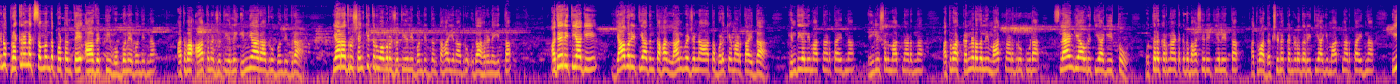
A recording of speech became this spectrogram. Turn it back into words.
ಇನ್ನು ಪ್ರಕರಣಕ್ಕೆ ಸಂಬಂಧಪಟ್ಟಂತೆ ಆ ವ್ಯಕ್ತಿ ಒಬ್ಬನೇ ಬಂದಿದ್ನ ಅಥವಾ ಆತನ ಜೊತೆಯಲ್ಲಿ ಇನ್ಯಾರಾದರೂ ಬಂದಿದ್ರ? ಯಾರಾದರೂ ಶಂಕಿತರು ಅವರ ಜೊತೆಯಲ್ಲಿ ಬಂದಿದ್ದಂತಹ ಏನಾದರೂ ಉದಾಹರಣೆ ಇತ್ತ? ಅದೇ ರೀತಿಯಾಗಿ ಯಾವ ರೀತಿಯಾದಂತಹ ಲ್ಯಾಂಗ್ವೇಜನ್ನು ಆತ ಬಳಕೆ ಮಾಡ್ತಾ ಇದ್ದ? ಹಿಂದಿಯಲ್ಲಿ ಮಾತನಾಡ್ತಾ ಇದ್ನ ಇಂಗ್ಲೀಷಲ್ಲಿ ಮಾತನಾಡದ್ನ, ಅಥವಾ ಕನ್ನಡದಲ್ಲಿ ಮಾತನಾಡಿದ್ರೂ ಕೂಡ ಸ್ಲ್ಯಾಂಗ್ ಯಾವ ರೀತಿಯಾಗಿ ಇತ್ತು? ಉತ್ತರ ಕರ್ನಾಟಕದ ಭಾಷೆ ರೀತಿಯಲ್ಲಿ ಇತ್ತ ಅಥವಾ ದಕ್ಷಿಣ ಕನ್ನಡದ ರೀತಿಯಾಗಿ ಮಾತನಾಡ್ತಾ ಇದ್ನ, ಈ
